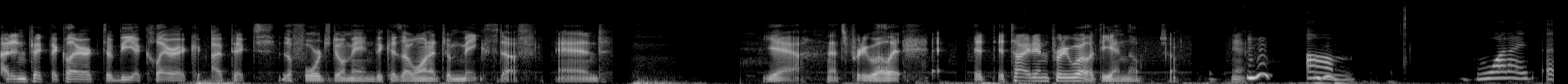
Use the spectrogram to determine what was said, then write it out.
I didn't pick the cleric to be a cleric. I picked the forge domain because I wanted to make stuff. And yeah, that's pretty well it. It it tied in pretty well at the end though. So Yeah. Um, one I uh,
